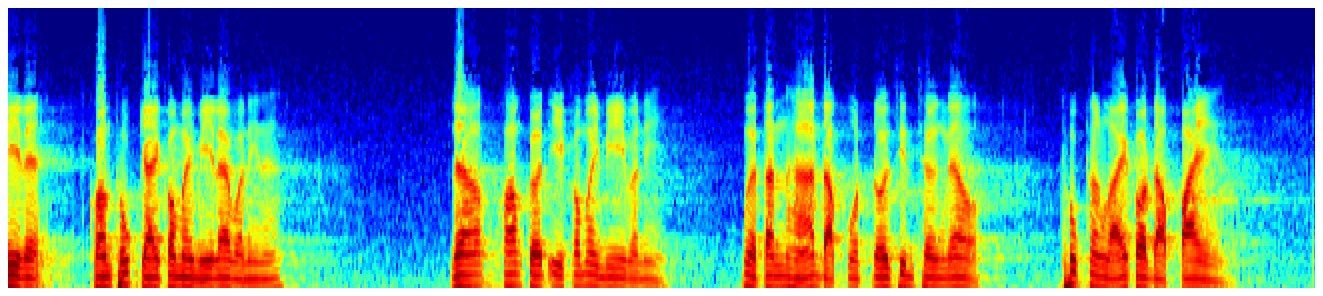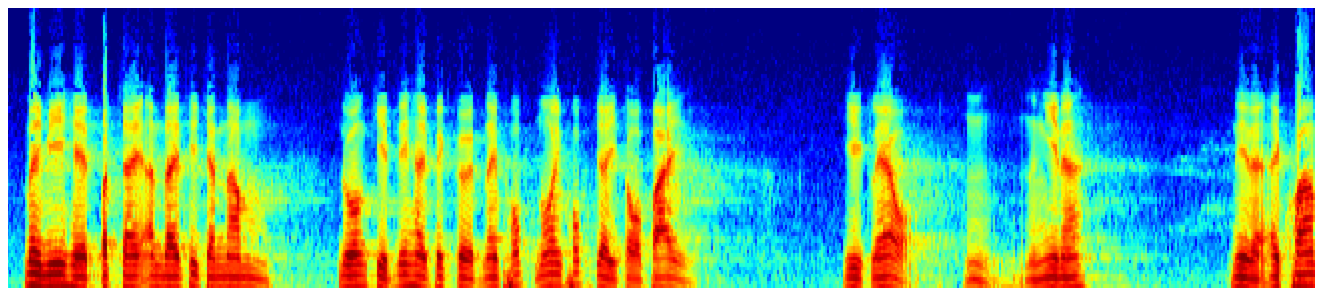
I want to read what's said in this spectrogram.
นี่แหละ ความทุกข์ใจก็ไม่มีแล้ววันนี้นะ แล้วความเกิดอีกก็ไม่มีวันนี้ เมื่อตัณหาดับหมดโดยสิ้นเชิงแล้ว ทุกทั้งหลายก็ดับไป ไม่มีเหตุปัจจัยอันใดที่จะนำ ดวงกิจนี้ให้ไปเกิดในภพน้อยภพใหญ่ต่อไป อีกแล้ว อืมอย่างนี้นะ นี่แหละ ไอ้ความ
